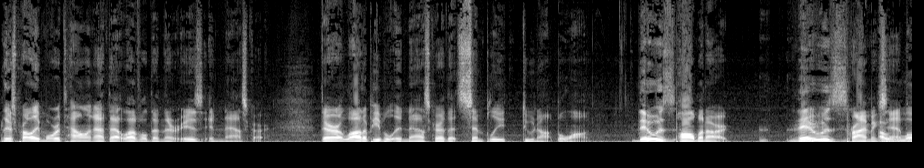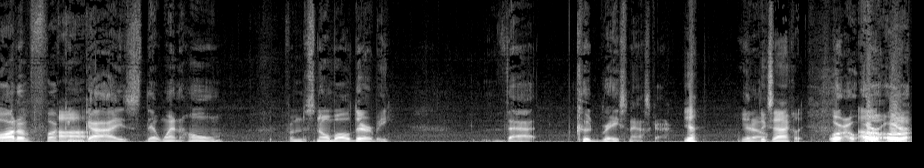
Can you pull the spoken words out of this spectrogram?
There's probably more talent at that level than there is in NASCAR. There are a lot of people in NASCAR that simply do not belong. there was Paul Menard, there was prime example. a lot of fucking Uh, guys that went home from the snowball derby that could race NASCAR. Yeah, You know, exactly. or or Oh, or, man.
